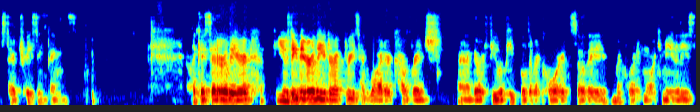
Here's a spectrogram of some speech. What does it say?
start tracing things. Like I said earlier, usually the earlier directories had wider coverage. Uh, there were fewer people to record, so they recorded more communities.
